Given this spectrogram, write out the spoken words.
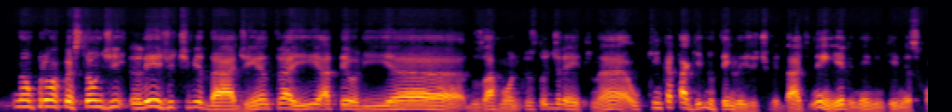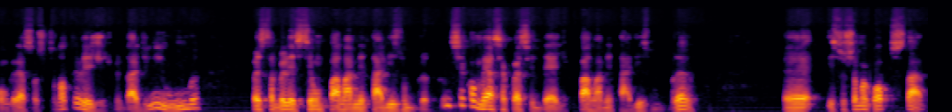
Não, por uma questão de legitimidade. Entra aí a teoria dos harmônicos do direito, né? O Kim Kataguiri não tem legitimidade, nem ele, nem ninguém nesse Congresso Nacional tem legitimidade nenhuma para estabelecer um parlamentarismo branco. Quando você começa com essa ideia de parlamentarismo branco, é, isso chama golpe de Estado.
